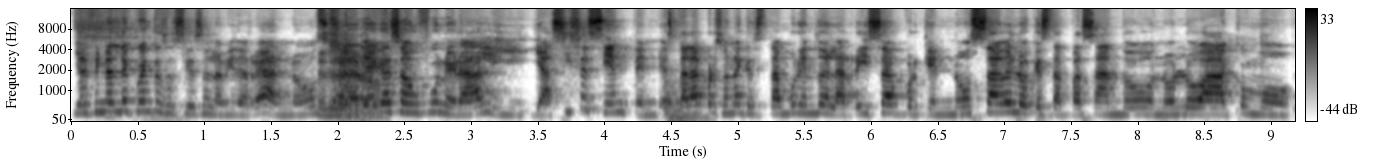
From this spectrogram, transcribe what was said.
Y al final de cuentas así es en la vida real, ¿no? O sea, llegas a un funeral y, así se sienten. Está la persona que se está muriendo de la risa porque no sabe lo que está pasando, no lo ha como,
